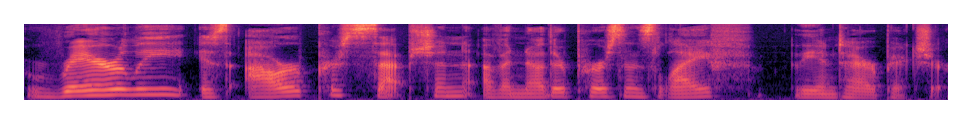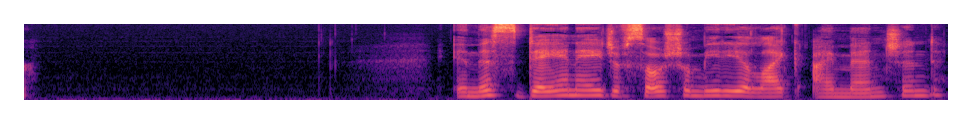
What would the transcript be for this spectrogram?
Rarely is our perception of another person's life the entire picture. In this day and age of social media, like I mentioned,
